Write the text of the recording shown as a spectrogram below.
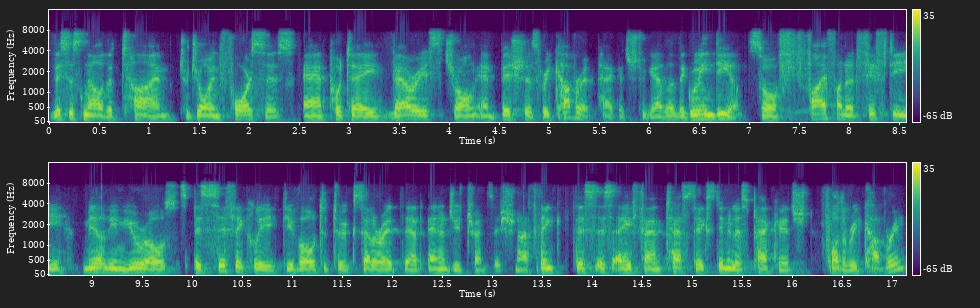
this is now the time to join forces and put a very strong, ambitious recovery package together, the Green Deal. So 550 million euros specifically devoted to accelerate that energy transition. I think this is a fantastic stimulus package for the recovery,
